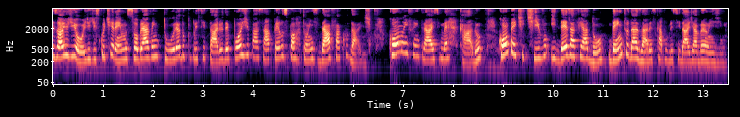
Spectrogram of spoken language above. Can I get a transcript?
Episódio de hoje, discutiremos sobre a aventura do publicitário depois de passar pelos portões da faculdade. Como enfrentar esse mercado competitivo e desafiador dentro das áreas que a publicidade abrange.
